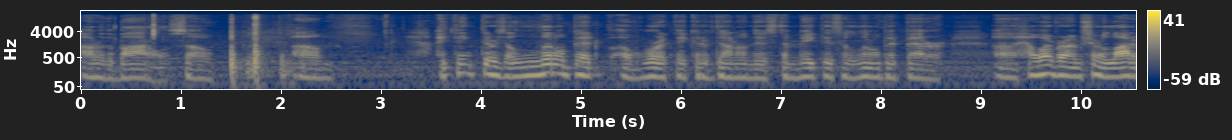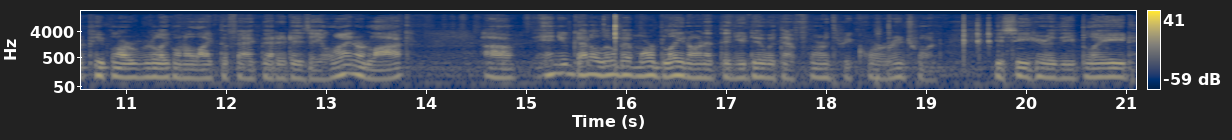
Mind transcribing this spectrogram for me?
out of the bottle. So um, I think there's a little bit of work they could have done on this to make this a little bit better. Uh, however, I'm sure a lot of people are really going to like the fact that it is a liner lock uh, and you've got a little bit more blade on it than you did with that four and three quarter inch one. You see here the blade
